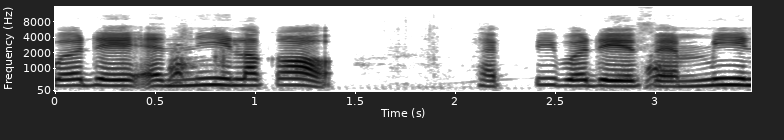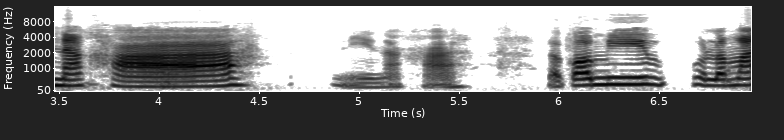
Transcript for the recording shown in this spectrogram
Birthday แอนนี่แล้วก็ Happy Birthday แซมมี่นะคะ นี่นะคะ แล้วก็มีผลไม้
